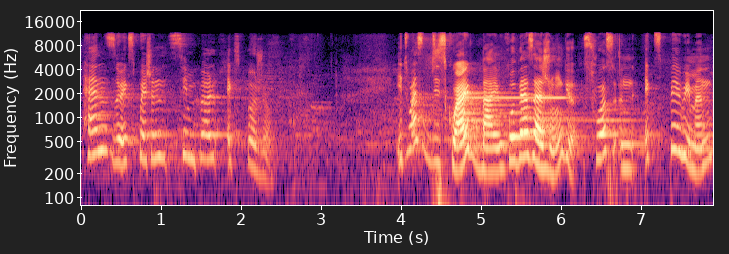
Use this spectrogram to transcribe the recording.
Hence the expression simple exposure. It was described by Robert Zajonc through an experiment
